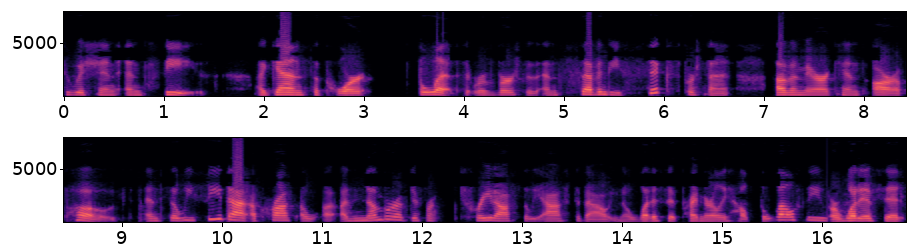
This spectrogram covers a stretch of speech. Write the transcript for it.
tuition and fees? Again, support flips, it reverses, and 76% of Americans are opposed. And so we see that across a, a, number of different trade-offs that we asked about. You know, what if it primarily helped the wealthy, or what if it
